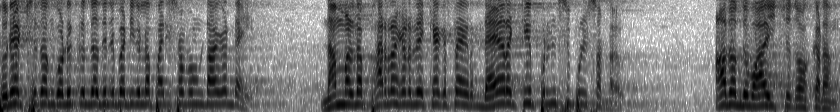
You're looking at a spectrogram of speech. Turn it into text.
സുരക്ഷിതം കൊടുക്കുന്നതിന് വേണ്ടിയുള്ള പരിശ്രമം ഉണ്ടാകണ്ടേ? നമ്മളുടെ ഭരണഘടനയ്ക്കകത്ത് ഡയറക്റ്റീവ് പ്രിൻസിപ്പിൾസ് ഉണ്ട്. അതൊന്ന് വായിച്ചു നോക്കണം.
